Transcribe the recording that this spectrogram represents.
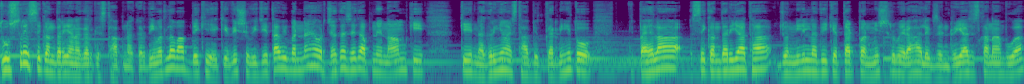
दूसरे सिकंदरिया नगर की स्थापना कर दी। मतलब आप देखिए कि विश्व विजेता भी बनना है और जगह जगह अपने नाम की की नगरियाँ स्थापित करनी है। तो पहला सिकंदरिया था जो नील नदी के तट पर मिश्र में रहा, अलेक्जेंड्रिया जिसका नाम हुआ।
